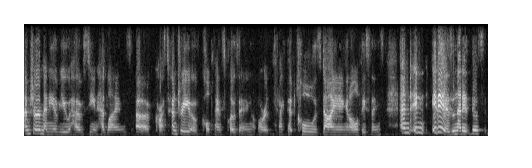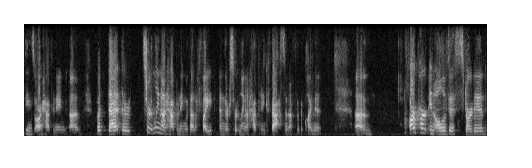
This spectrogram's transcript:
I'm sure many of you have seen headlines uh, across the country of coal plants closing or the fact that coal is dying and all of these things. And in, it is, and that it, those things are happening. Um, but that they're certainly not happening without a fight, and they're certainly not happening fast enough for the climate. Um, our part in all of this started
